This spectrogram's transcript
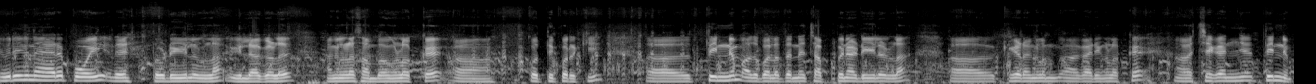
ഇവരിനി നേരെ പോയി ഇതേ തൊടിയിലുള്ള ഇലകൾ അങ്ങനെയുള്ള സംഭവങ്ങളൊക്കെ കൊത്തിപ്പെറുക്കി തിന്നും. അതുപോലെ തന്നെ ചപ്പിനടിയിലുള്ള കീടങ്ങളും കാര്യങ്ങളൊക്കെ ചികഞ്ഞ് തിന്നും.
